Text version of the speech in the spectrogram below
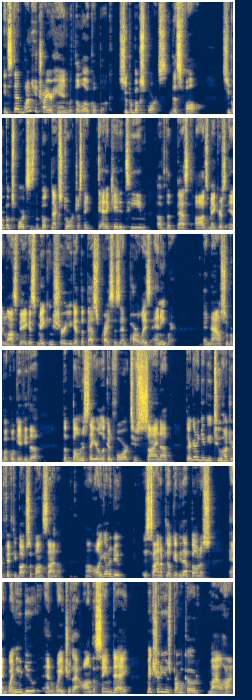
Instead, why don't you try your hand with the local book, Superbook Sports, this fall? Superbook Sports is the book next door, just a dedicated team of the best odds makers in Las Vegas, making sure you get the best prices and parlays anywhere. And now Superbook will give you the, the bonus that you're looking for to sign up. They're going to give you 250 bucks upon sign up. Uh, all you got to do is sign up. They'll give you that bonus. And when you do and wager that on the same day, make sure to use promo code Mile High.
